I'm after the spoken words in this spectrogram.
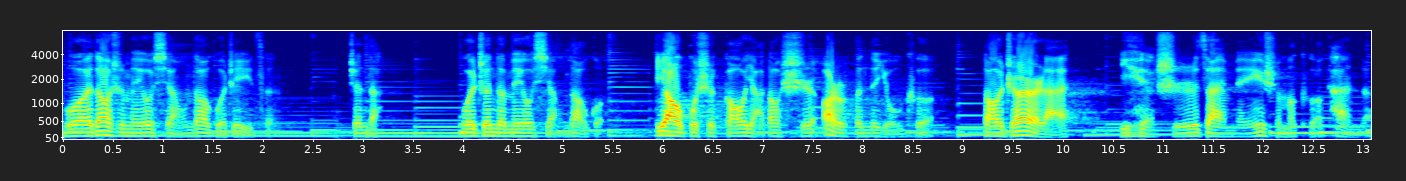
我倒是没有想到过这一层。真的，我真的没有想到过，要不是高雅到十二分的游客到这儿来。也实在没什么可看的。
